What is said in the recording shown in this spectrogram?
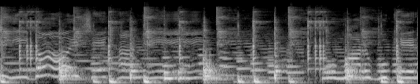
হৃদয় সেখানে। তোমার বুকের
